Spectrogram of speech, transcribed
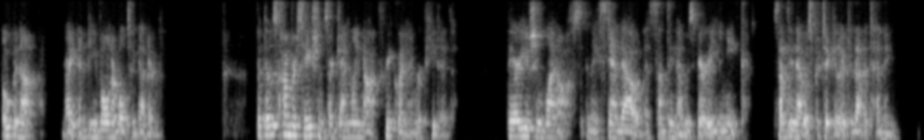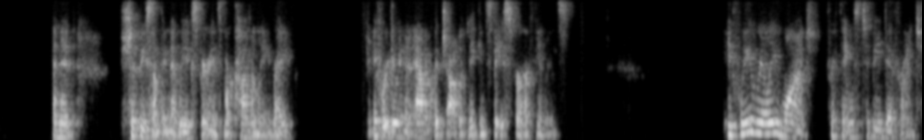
open up, right? And be vulnerable together. But those conversations are generally not frequent and repeated they're usually one offs and they stand out as something that was very unique, something that was particular to that attending. And it should be something that we experience more commonly, right? If we're doing an adequate job of making space for our feelings. If we really want for things to be different,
